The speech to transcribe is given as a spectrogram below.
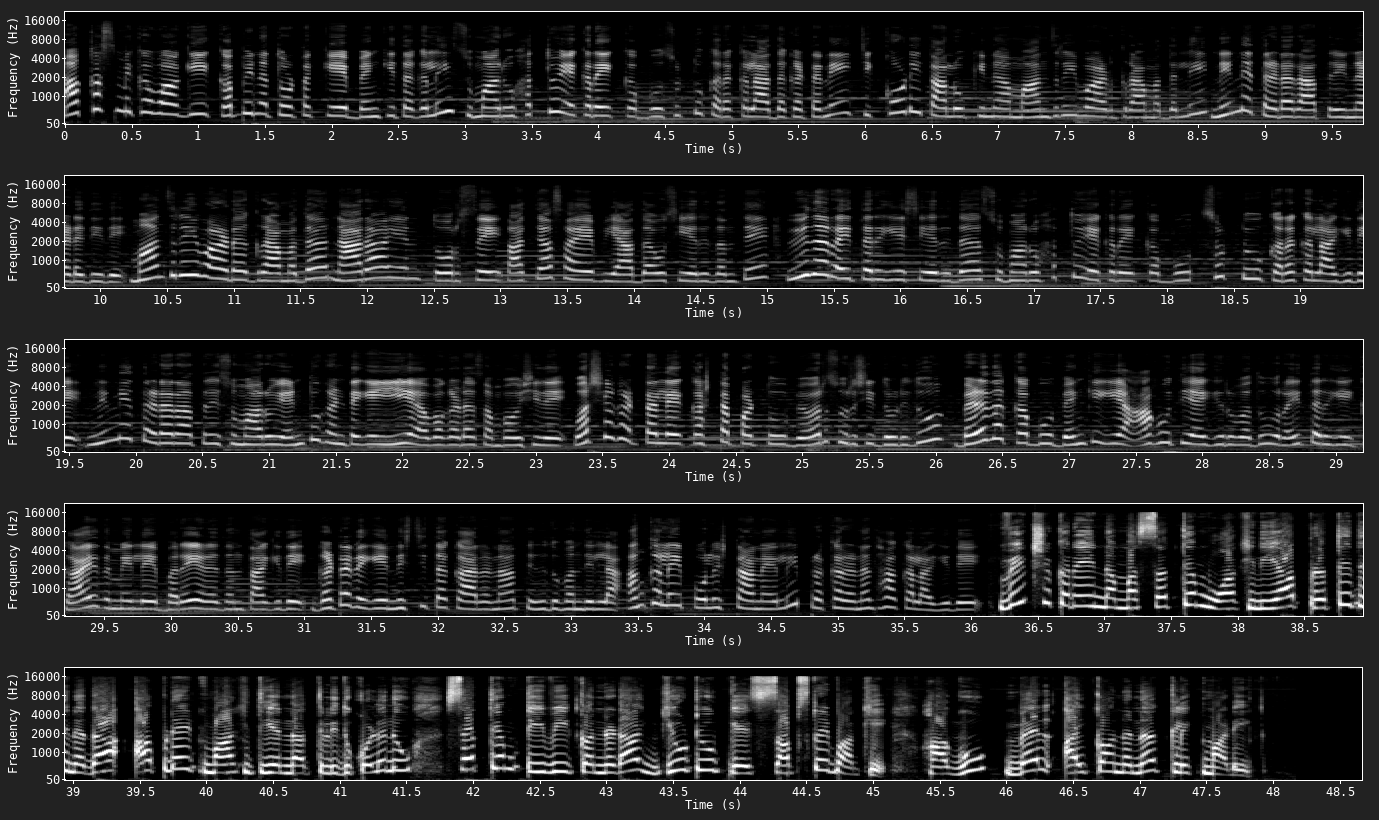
ಆಕಸ್ಮಿಕವಾಗಿ ಕಬ್ಬಿನ ತೋಟಕ್ಕೆ ಬೆಂಕಿ ತಗಲಿ ಸುಮಾರು ಹತ್ತು ಎಕರೆ ಕಬ್ಬು ಸುಟ್ಟು ಕರಕಲಾದ ಘಟನೆ ಚಿಕ್ಕೋಡಿ ತಾಲೂಕಿನ ಮಾಂಜ್ರಿವಾಡ್ ಗ್ರಾಮದಲ್ಲಿ ನಿನ್ನೆ ತಡರಾತ್ರಿ ನಡೆದಿದೆ. ಮಾಂಜ್ರಿವಾಡ್ ಗ್ರಾಮದ ನಾರಾಯಣ್ ತೋರ್ಸೆ ತಾತ್ಯಾಸಾಹೇಬ್ ಯಾದವ್ ಸೇರಿದಂತೆ ವಿವಿಧ ರೈತರಿಗೆ ಸೇರಿದ ಸುಮಾರು ಹತ್ತು ಎಕರೆ ಕಬ್ಬು ಸುಟ್ಟು ಕರಕಲಾಗಿದೆ. ನಿನ್ನೆ ತಡರಾತ್ರಿ ಸುಮಾರು ಎಂಟು ಗಂಟೆಗೆ ಈ ಅವಘಡ ಸಂಭವಿಸಿದೆ. ವರ್ಷಗಟ್ಟಲೆ ಕಷ್ಟಪಟ್ಟು ಬೆವರು ಸುರಿಸಿ ದುಡಿದು ಬೆಳೆದ ಕಬ್ಬು ಬೆಂಕಿಗೆ ಆಹುತಿಯಾಗಿರುವುದು ರೈತರಿಗೆ ಗಾಯದ ಮೇಲೆ ಬರೆ ಎಳೆದಂತಾಗಿದೆ ಘಟನೆಗೆ ನಿಶ್ಚಿತ ಕಾರಣ ತಿಳಿದು ಬಂದಿಲ್ಲ. ಅಂಕಲೈ ಪೊಲೀಸ್ ಠಾಣೆಯಲ್ಲಿ ಪ್ರಕರಣ ದಾಖಲಾಗಿದೆ. ವೀಕ್ಷಕರೇ, ನಮ್ಮ ಸತ್ಯಂ ವಾಹಿನಿಯ ಪ್ರತಿದಿನದ ಅಪ್ಡೇಟ್ ಮಾಹಿತಿಯನ್ನ ತಿಳಿದುಕೊಳ್ಳಲು ಸತ್ಯಂ ಟಿವಿ ಕನ್ನಡ ಯೂಟ್ಯೂಬ್ಗೆ ಸಬ್ಸ್ಕ್ರೈಬ್ ಹಾಕಿ ಹಾಗೂ ಬೆಲ್ ಐಕಾನ್ ಅನ್ನು ಕ್ಲಿಕ್ ಮಾಡಿ.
